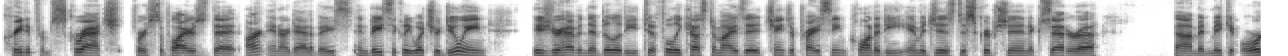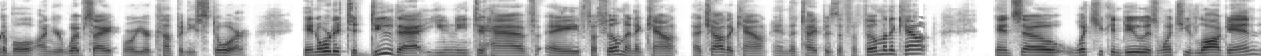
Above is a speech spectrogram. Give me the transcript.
created from scratch for suppliers that aren't in our database. And basically what you're doing is you're having the ability to fully customize it, change the pricing, quantity, images, description, etc., um, and make it orderable on your website or your company store. In order to do that, you need to have a fulfillment account, a child account, and the type is a fulfillment account. And so what you can do is once you log in,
